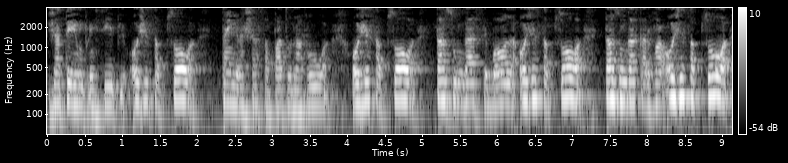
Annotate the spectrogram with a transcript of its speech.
já tem um princípio. Hoje essa pessoa está a engraxar sapato na rua. Hoje essa pessoa está a zungar cebola. Hoje essa pessoa está a zungar carvão. Hoje essa pessoa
